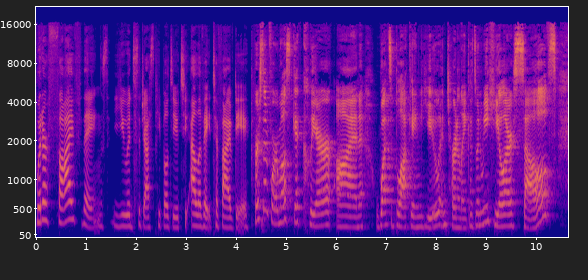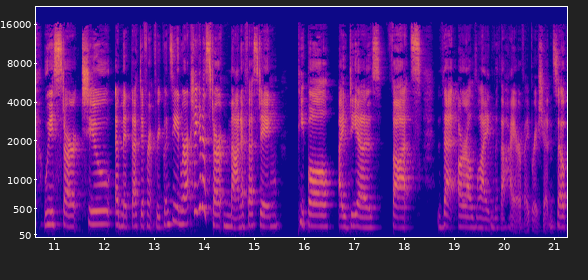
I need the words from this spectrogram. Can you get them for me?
what are five things you would suggest people do to elevate to 5D? First and foremost, get clear on what's blocking you internally because when we heal ourselves, we start to emit that different frequency and we're actually going to start manifesting people, ideas, thoughts that are aligned with a higher vibration. So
